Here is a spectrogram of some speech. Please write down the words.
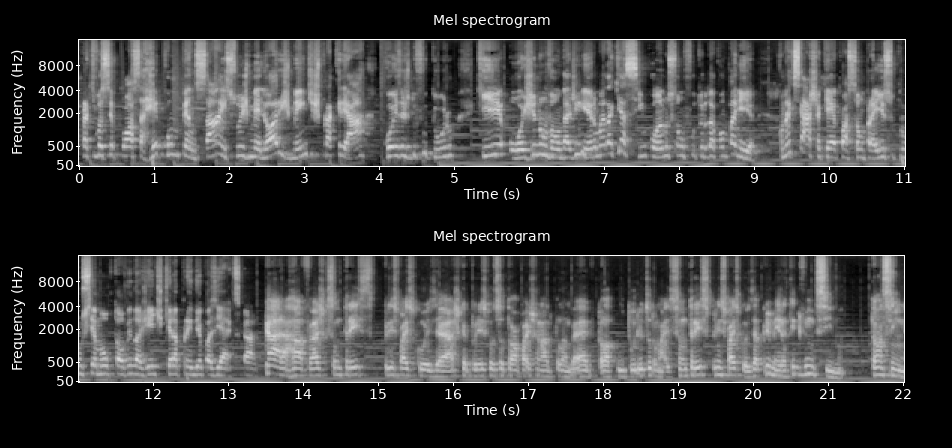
para que você possa recompensar as suas melhores mentes para criar coisas do futuro que hoje não vão dar dinheiro, mas daqui a cinco anos são o futuro da companhia. Como é que você acha que é a equação para isso, para um CMO que está ouvindo a gente queira aprender com as IEX, cara? Cara, Rafa, eu acho que são três principais coisas. Eu acho que é por isso que eu sou tão apaixonado pela Ambev, pela cultura e tudo mais. São três principais coisas. A primeira, tem que vir de cima. Então, assim,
